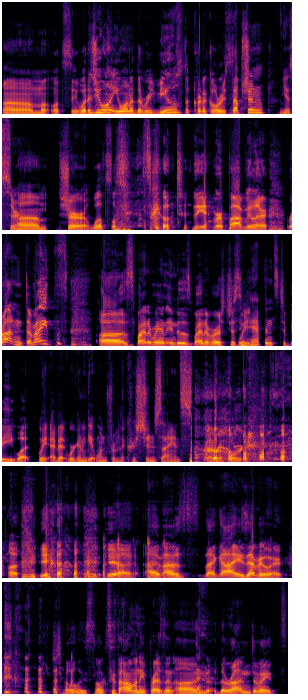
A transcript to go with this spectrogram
Um, let's see. What did you want? You wanted the reviews, the critical reception. Yes, sir. Um, sure. Well, let's let's, let's go to the ever popular Rotten Tomatoes. Uh, Spider-Man Into the Spider-Verse just Wait. happens to be what? Wait, I bet we're gonna get one from the Christian Science uh, report. yeah, yeah. I, I was that guy. He's everywhere. Holy smokes, he's omnipresent on the Rotten Tomatoes.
